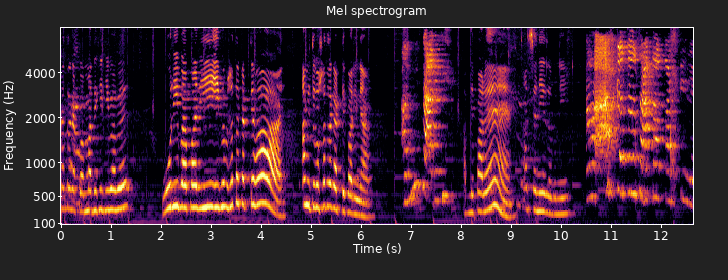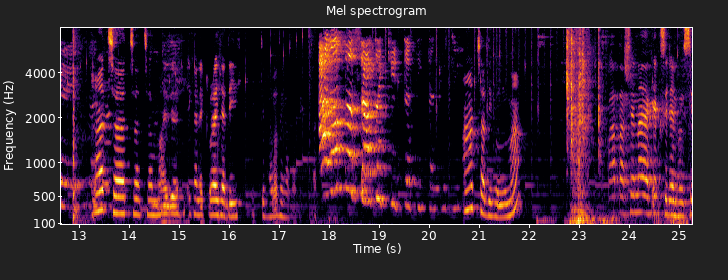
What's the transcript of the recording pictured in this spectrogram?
সাঁতার কাটবো আম্মা, দেখি কীভাবে। বাপারি এইভাবে সাঁতার কাটতে হয়? আমি তোমার সাঁতার কাটতে পারি না। আপনি পারেন? আচ্ছা নিয়ে যাব নি আচ্ছা আচ্ছা আচ্ছা মা যে এখানে একটু রাইখা দিই দেখতে ভালো দেখা যাবে। আচ্ছা দিবনি মা। বাতাসে না এক অ্যাক্সিডেন্ট হয়েছে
